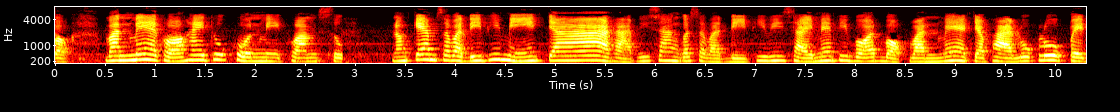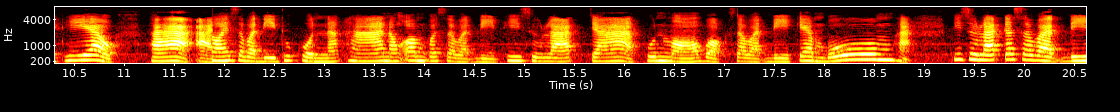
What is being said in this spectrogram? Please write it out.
บอก วันแม่ขอให้ทุกคนมีความสุข น้องแก้มสวัสดีพี่หมีจ้าค่ะ พี่ช่างก็สวัสดี พี่วิชัยแม่พี่บอสบอกวันแม่จะพาลูกๆไปเที่ยวค่ะอาน้อยสวัสดีทุกคนนะคะ น้องอ้อมก็สวัสดีพี่สุรัตน์จ้า คุณหมอบอกสวัสดีแก้มบุ้มค่ะ พี่สุรัตน์ก็สวัสดี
